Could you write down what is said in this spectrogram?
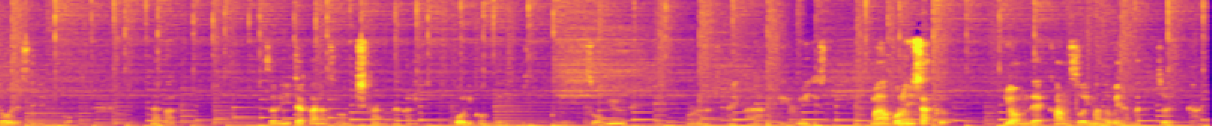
人をですねこうなんかその豊かなその時間の中に放り込んでいくそういうものなんじゃないかなというふうにですねまあこの2作読んで感想今述べなかったそういう感じ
